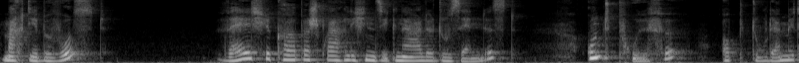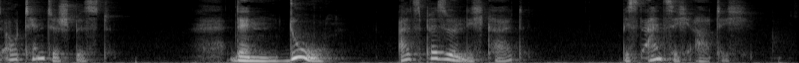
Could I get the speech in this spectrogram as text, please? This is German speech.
Mach dir bewusst, welche körpersprachlichen Signale du sendest und prüfe, ob du damit authentisch bist. Denn du als Persönlichkeit bist einzigartig.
